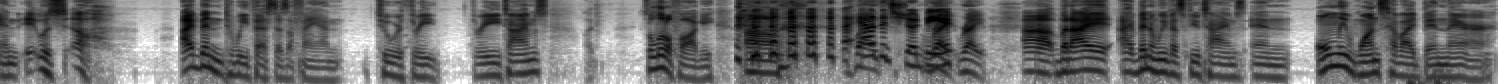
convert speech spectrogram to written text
and it was oh, I've been to WeFest as a fan two or three three times. It's a little foggy, um, As it should be. Right, right. Uh, but I I've been to WeFest a few times, and only once have I been there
